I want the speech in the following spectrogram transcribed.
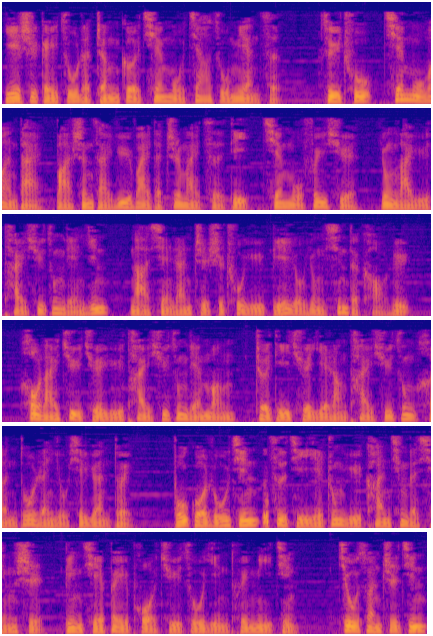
也是给足了整个千木家族面子。最初，千木万代把身在域外的支脉子弟千木飞雪用来与太虚宗联姻，那显然只是出于别有用心的考虑。后来拒绝与太虚宗联盟，这的确也让太虚宗很多人有些怨怼。不过，如今自己也终于看清了形势，并且被迫举足隐退秘境。就算至今，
